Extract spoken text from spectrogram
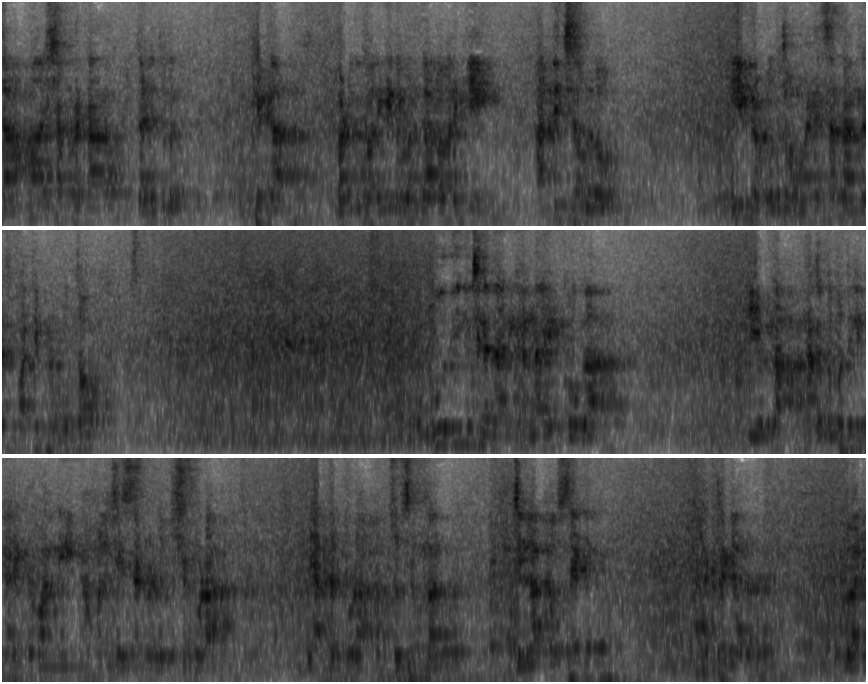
దామాష ప్రకారం దళితులు ముఖ్యంగా బడుగు బలహీన వర్గాల వారికి అందించడంలో ఈ ప్రభుత్వం వైఎస్ఆర్ కాంగ్రెస్ పార్టీ ప్రభుత్వం ఊహించిన దానికన్నా ఎక్కువగా ఈ యొక్క నగదు బదిలీ కార్యక్రమాన్ని అమలు చేసినటువంటి విషయం కూడా మీ అందరు కూడా చూసి ఉన్నారు. జిల్లాకు వస్తే కలెక్టర్ గారు వారి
